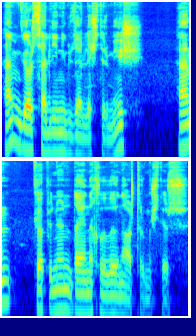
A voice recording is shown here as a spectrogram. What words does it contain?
hem görselliğini güzelleştirmiş hem köprünün dayanıklılığını artırmıştır.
